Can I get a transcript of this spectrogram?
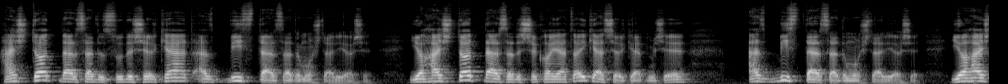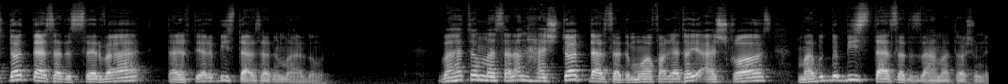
80 درصد سود شرکت از 20 درصد مشتریاشه یا 80 درصد شکایت هایی که از شرکت میشه از 20 درصد مشتریاشه یا 80 درصد ثروت در اختیار 20 درصد مردمه. و حتی مثلا 80 درصد موفقیت های اشخاص مربوط به 20 درصد زحمت هاشونه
